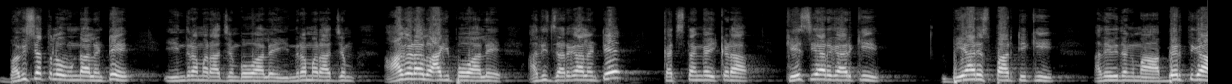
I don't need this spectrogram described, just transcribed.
భవిష్యత్తులో ఉండాలంటే ఈ ఇంద్రమ రాజ్యం పోవాలి ఇంద్రమ రాజ్యం ఆగడాలు ఆగిపోవాలి. అది జరగాలంటే ఖచ్చితంగా ఇక్కడ కేసీఆర్ గారికి బీఆర్ఎస్ పార్టీకి అదేవిధంగా మా అభ్యర్థిగా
